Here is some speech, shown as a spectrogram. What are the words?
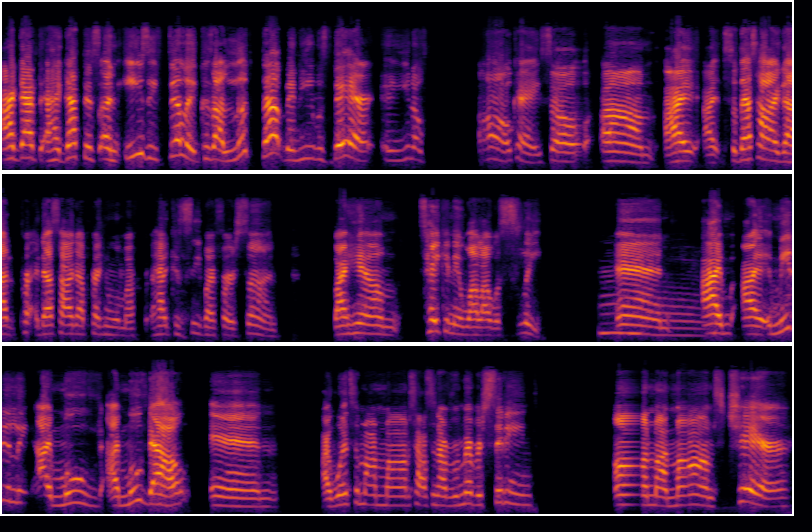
i got i got this uneasy feeling because i looked up and he was there and you know oh okay so um i i so that's how i got that's how i got pregnant with my i conceived my first son by him taking it while I was asleep. And Oh. I I immediately I moved I moved out and I went to my mom's house and I remember sitting on my mom's chair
